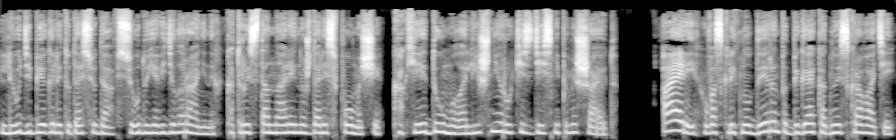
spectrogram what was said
Люди бегали туда-сюда, всюду я видела раненых, которые стонали и нуждались в помощи. Как я и думала, лишние руки здесь не помешают. «Айри!» — воскликнул Дейрон, подбегая к одной из кроватей.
